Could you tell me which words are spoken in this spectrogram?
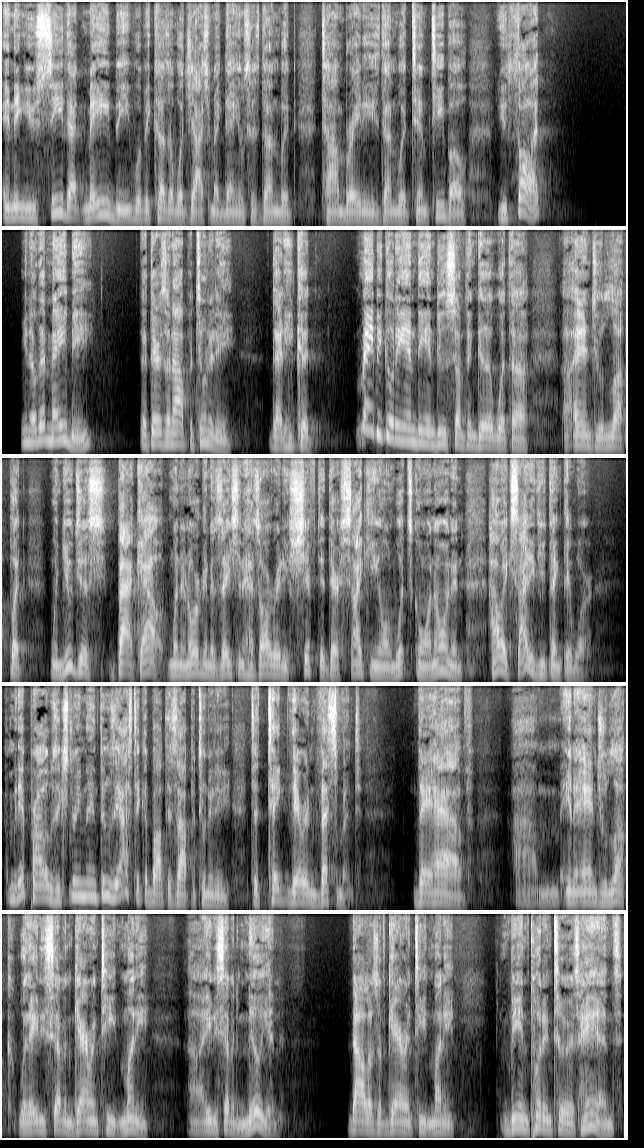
and then you see that maybe well, because of what Josh McDaniels has done with Tom Brady, he's done with Tim Tebow, you thought, you know, that maybe that there's an opportunity that he could maybe go to Indy and do something good with uh, uh, Andrew Luck. But when you just back out, when an organization has already shifted their psyche on what's going on and how excited you think they were. I mean, they probably was extremely enthusiastic about this opportunity to take their investment they have um, in Andrew Luck with 87 guaranteed money, uh, 87 million dollars of guaranteed money being put into his hands.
